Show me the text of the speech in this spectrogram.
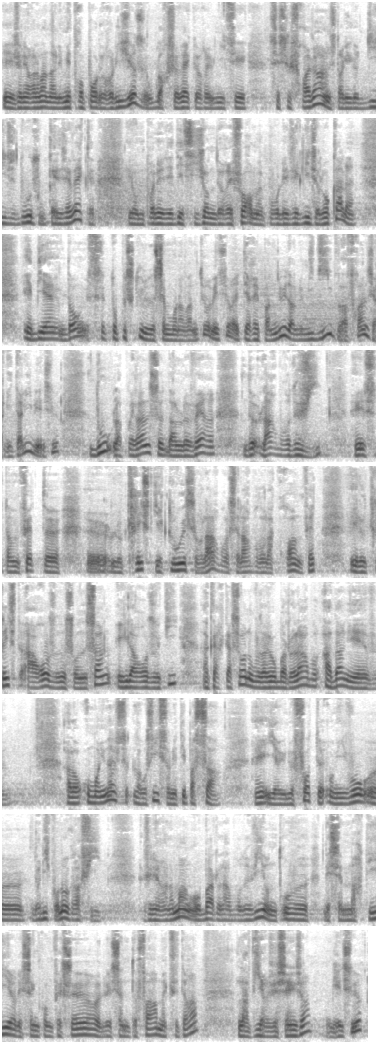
et généralement dans les métropoles religieuses, où l'archevêque réunissait ses suffragants, c'est-à-dire 10, 12 ou 15 évêques, et on prenait des décisions de réforme pour les églises locales. Et eh bien, donc, cet opuscule de Saint-Bonaventure, bien sûr, a été répandu dans le midi de la France et en Italie, bien sûr, d'où la présence dans le verre de l'arbre de vie. Et c'est en fait euh, euh, le Christ qui est cloué sur l'arbre, c'est l'arbre de la croix, en fait, le Christ arrose de son sang, et il arrose qui? À Carcassonne, vous avez au bas de l'arbre Adam et Ève. Alors au Moyen Âge, là aussi, ce n'était pas ça. Hein. il y a une faute au niveau euh, de l'iconographie. Généralement, au bas de l'arbre de vie, on trouve les saints martyrs, les saints confesseurs, les saintes femmes, etc. La Vierge Saint-Jean, bien sûr,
